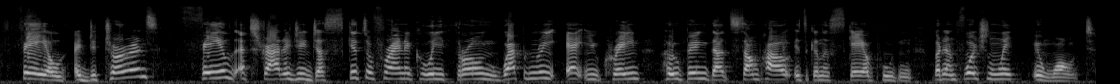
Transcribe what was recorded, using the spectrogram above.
failed a deterrence failed at strategy, just schizophrenically throwing weaponry at Ukraine, hoping that somehow it's going to scare Putin. But unfortunately, it won't.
